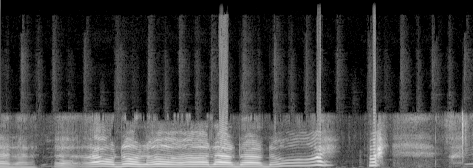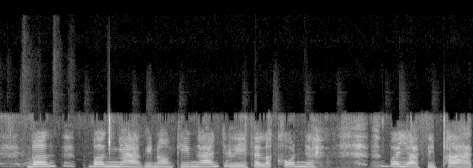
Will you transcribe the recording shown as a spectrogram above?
ั่นเออเอ้าโน่นเออนั่นๆโอ้ยโอ้ย เบิ่งเบิ่งยากพี่น้องทีมงานจุลีแต่ละคนเนี่ยบ่อยากสิพาก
